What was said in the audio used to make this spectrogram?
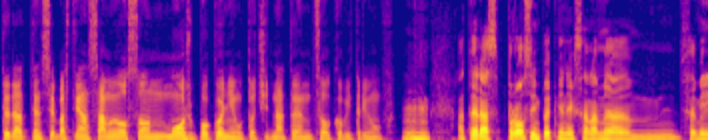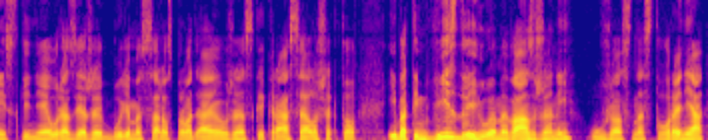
teda ten Sebastian Samuelson môžu pokojne utočiť na ten celkový triumf. Mm-hmm. A teraz prosím pekne, nech sa na mňa feministky neurazia, že budeme sa rozprávať aj o ženskej kráse, ale však to iba tým vyzdvihujeme vás ženy, úžasné stvorenia.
